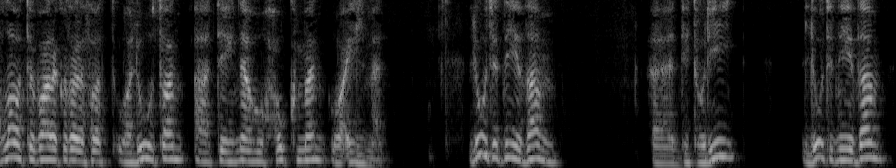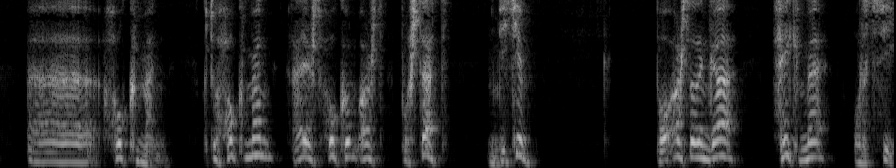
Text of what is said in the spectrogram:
Allahu tebareke ue teala thot, wa lutan atejnahu hukmen wa ilmen. Lutit një i dham dituri Lutit ne i dham hukmen. Këtu hukmen, realisht hukum është pushtet, ndikim. Po është edhe nga hikme urtësi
